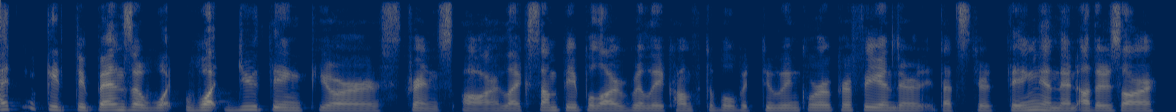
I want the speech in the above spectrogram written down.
I think it depends on what what you think your strengths are. Like some people are really comfortable with doing choreography and they're that's their thing, and then others are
